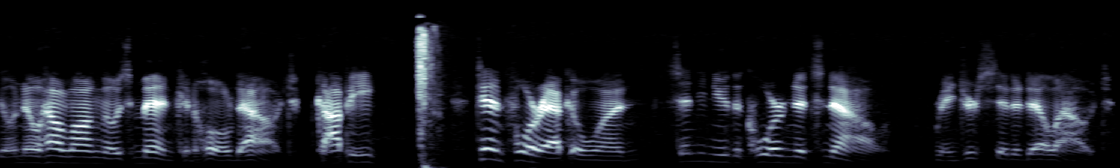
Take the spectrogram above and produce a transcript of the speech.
You'll know how long those men can hold out. Copy? 10-4 Echo 1. Sending you the coordinates now. Ranger Citadel out.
